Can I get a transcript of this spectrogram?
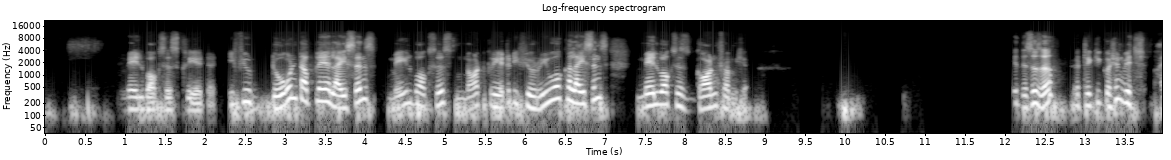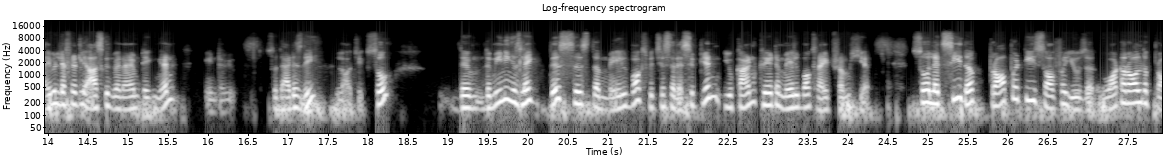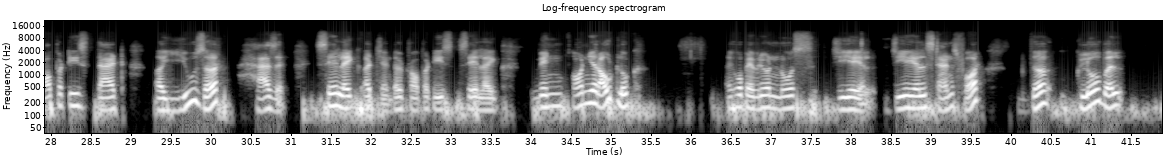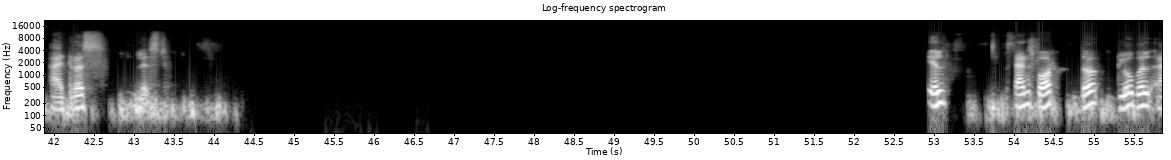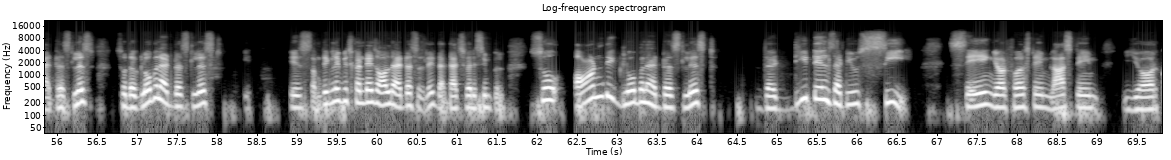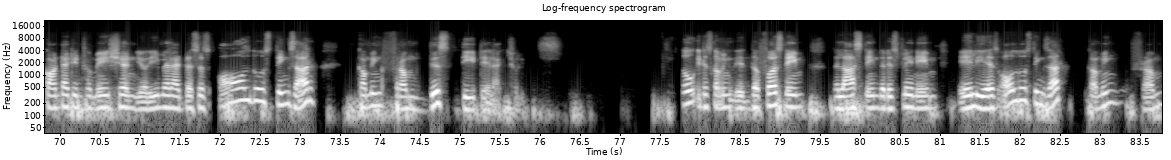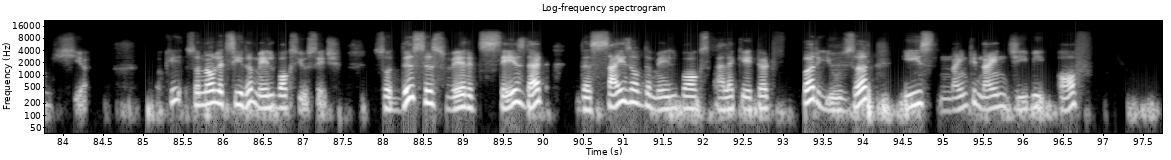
mailbox is created. If you don't apply a license, mailbox is not created. If you revoke a license, mailbox is gone from here. This is a, a tricky question, which I will definitely ask it when I am taking an interview. So that is the logic. So the, the meaning is like this is the mailbox, which is a recipient. You can't create a mailbox right from here. So let's see the properties of a user. What are all the properties that a user has it? Say like a general properties, say like when on your Outlook, I hope everyone knows GAL. GAL stands for the global address list. L stands for the global address list. So the global address list is something like which contains all the addresses, right? That, that's very simple. So on the global address list, the details that you see saying your first name, last name, your contact information, your email addresses, all those things are coming from this detail actually. So it is coming the first name, the last name, the display name, alias, all those things are coming from here. Okay, so now let's see the mailbox usage. So this is where it says that the size of the mailbox allocated per user is 99 GB of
